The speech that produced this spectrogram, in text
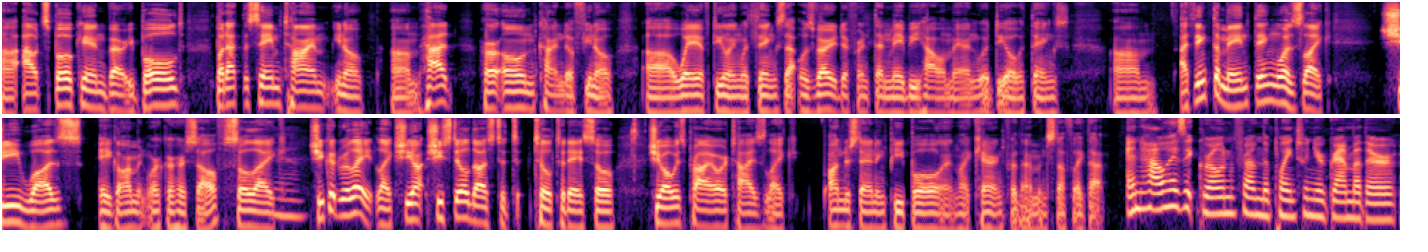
uh, outspoken, very bold, but at the same time, you know, um, had her own kind of you know uh, way of dealing with things that was very different than maybe how a man would deal with things. Um, I think the main thing was like she was a garment worker herself, so like Yeah. she could relate. Like she she still does to, t- till today. So she always prioritized like understanding people and like caring for them and stuff like that. And how has it grown from the point when your grandmother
